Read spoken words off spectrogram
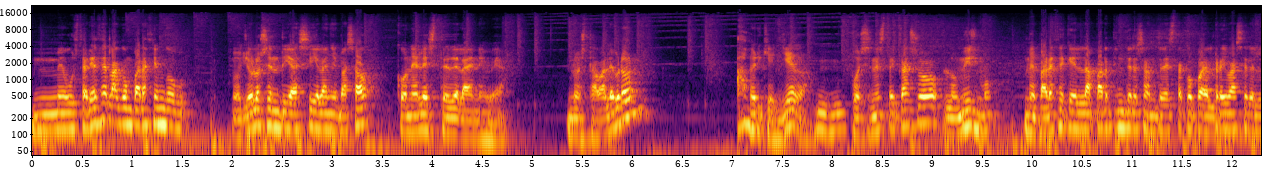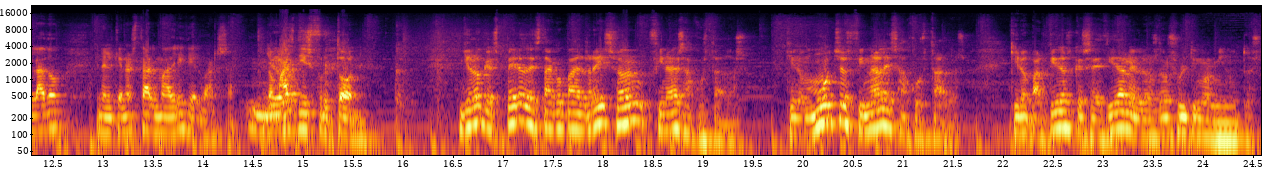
Me gustaría hacer la comparación con... no, yo lo sentí así el año pasado con el este de la NBA. No estaba LeBron, a ver quién llega. Pues en este caso, lo mismo. Me parece que la parte interesante de esta Copa del Rey va a ser el lado en el que no está el Madrid y el Barça. Lo más disfrutón. Yo lo que espero de esta Copa del Rey son finales ajustados. Quiero muchos finales ajustados. Quiero partidos que se decidan en los dos últimos minutos.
